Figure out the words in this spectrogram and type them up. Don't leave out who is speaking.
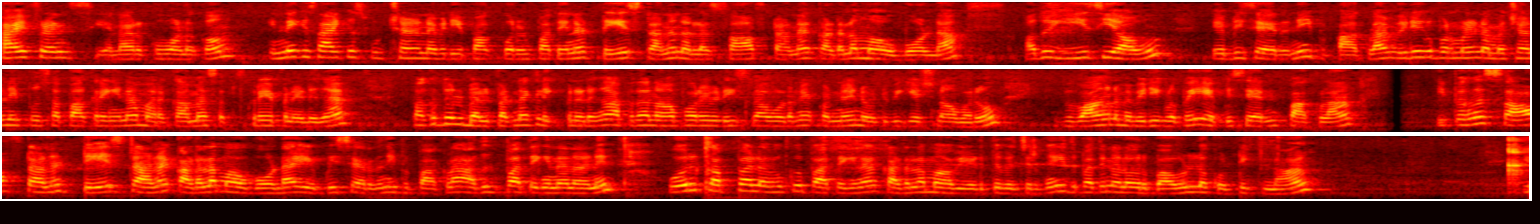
Speaker 1: Hi friends எல்லாருக்கும் வணக்கம். இன்னைக்கு சாய்க்கு ஃபுட் சேனல் வீடியோ பார்க்க போறோம்னு பார்த்தீங்கன்னா டேஸ்டான நல்ல சாஃப்டான கடலை மாவு போண்டா. அதுவும் ஈஸியாகவும் எப்படி செய்யறதுன்னு இப்போ பார்க்கலாம். வீடியோக்கு போகிற மாதிரி நம்ம சேனல் புதுசாக பார்க்குறீங்கன்னா மறக்காம சப்ஸ்கிரைப் பண்ணிடுங்க. பக்கத்துல பெல் பட்டனை கிளிக் பண்ணிடுங்க. அப்போ தான் நான் போகிற வீடியோஸ்லாம் உடனே கொண்டே நோட்டிஃபிகேஷனாக வரும். இப்போ வாங்க நம்ம வீடியோக்குள்ள போய் எப்படி செய்யறதுன்னு பார்க்கலாம். இப்போங்க சாஃப்டான டேஸ்டான கடலை மாவு போண்டா எப்படி செய்யறதுன்னு இப்போ பார்க்கலாம். அதுக்கு பார்த்தீங்கன்னா நான் ஒரு கப் அளவுக்கு பார்த்தீங்கன்னா கடலை மாவு எடுத்து வச்சிருக்கேன். இது பார்த்தீங்கன்னா நல்லா ஒரு பவுலில் கொட்டிக்கலாம்.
